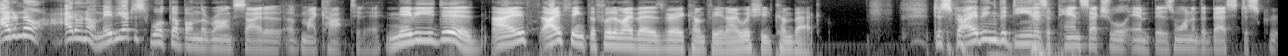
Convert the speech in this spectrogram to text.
I don't know. I don't know. Maybe I just woke up on the wrong side of, of my cot today. Maybe you did. I th- I think the foot of my bed is very comfy, and I wish you'd come back. Describing the dean as a pansexual imp is one of the best descri-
